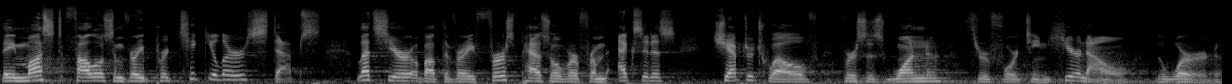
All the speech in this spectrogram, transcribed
they must follow some very particular steps. Let's hear about the very first Passover from Exodus chapter 12, verses 1 through 14. Hear now the word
